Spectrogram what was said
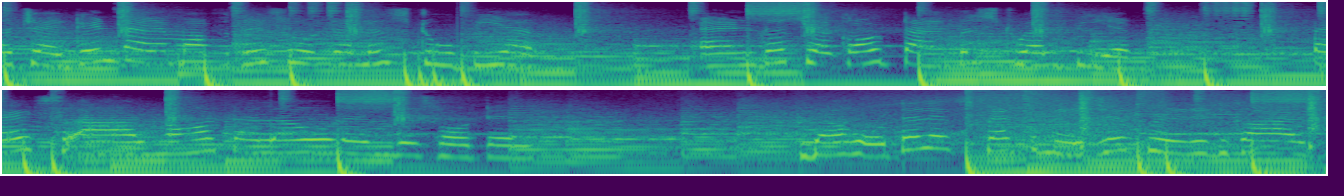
The check-in time of this hotel is 2 p.m. and the checkout time is 12 p.m. Pets are not allowed in this hotel. The hotel expects major credit cards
